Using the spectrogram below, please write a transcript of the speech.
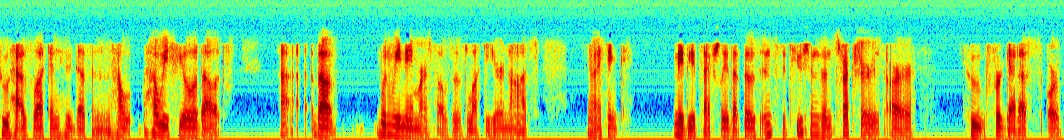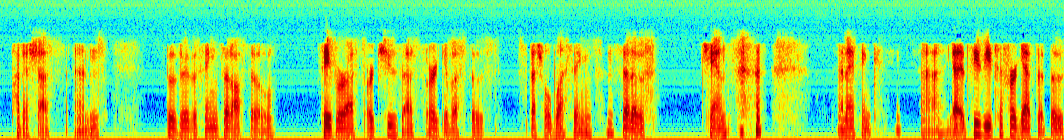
who has luck and who doesn't, and how how we feel about uh, about when we name ourselves as lucky or not. You know, I think maybe it's actually that those institutions and structures are who forget us or punish us, and those are the things that also favor us or choose us or give us those special blessings instead of chance. and I think, uh, yeah, it's easy to forget that those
